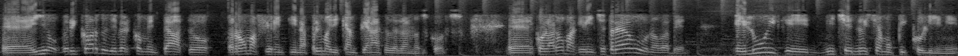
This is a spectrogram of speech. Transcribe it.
Eh, io ricordo di aver commentato Roma-Fiorentina prima di campionato dell'anno scorso. Eh, con la Roma che vince 3-1 va bene. E lui che dice noi siamo piccolini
